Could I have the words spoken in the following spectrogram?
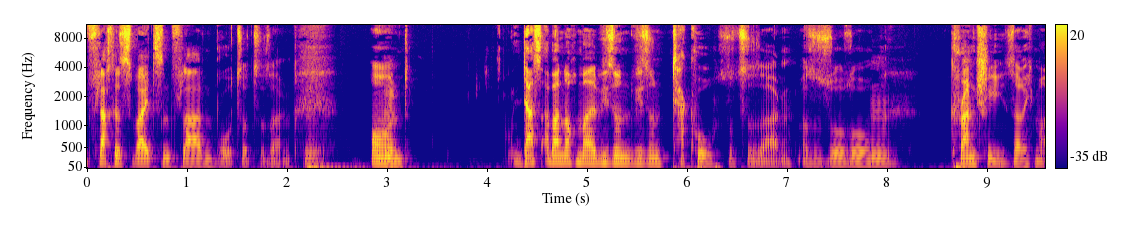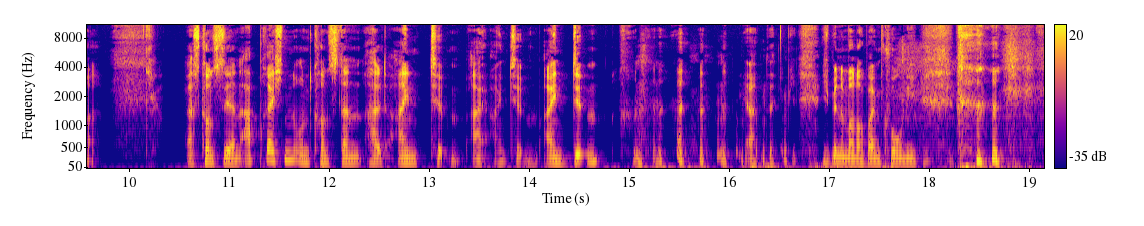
flaches Weizenfladenbrot sozusagen. Mhm. Und ja. das aber noch mal wie so ein, wie so ein Taco sozusagen. Also so, so mhm. crunchy, sag ich mal. Das konntest du dann abbrechen und konntest dann halt eintippen, ein, eintippen, eindippen. ja, ich bin immer noch beim Koni.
